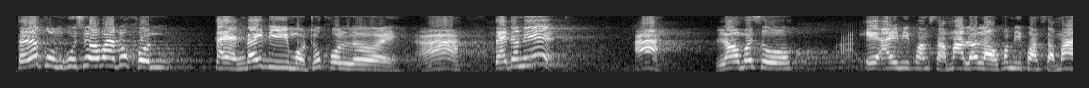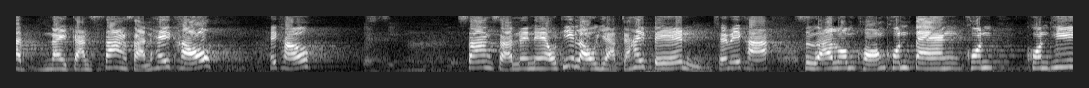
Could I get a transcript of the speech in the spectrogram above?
แต่ละกลุ่มครูเชื่อว่าทุกคนแต่งได้ดีหมดทุกคนเลยอ่าแต่ตอนนี้อะเรามาสู่ AI มีความสามารถแล้วเราก็มีความสามารถในการสร้างสารรค์ให้เขาให้เขาสร้างสารรค์ในแนวที่เราอยากจะให้เป็นใช่ไหมคะสื่ออารมณ์ของคนแต่งคนคนที่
